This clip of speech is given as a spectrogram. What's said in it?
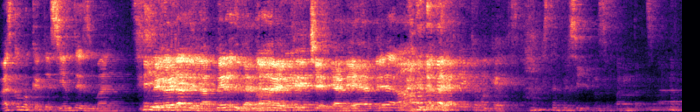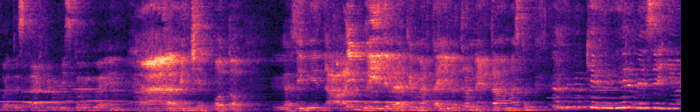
Sí, director, haz como que te sientes mal. Sí. Pero era de la pérdida, no Ah, de sí. pinche güey. pero espérate, como que, ah, me está persiguiendo ese fantasma, no puedo estar feliz con. La Ah, pinche foto. Así bien, ay, güey, de verdad que Marta. Y el otro me estaba más con, ay, no quiero irme, señor.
